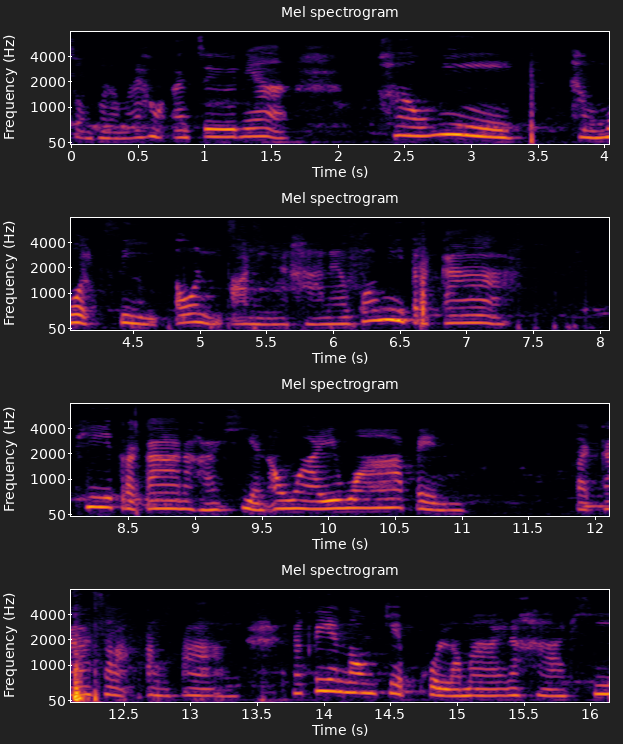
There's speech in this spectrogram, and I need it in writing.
สวนผลไม้ของอาจือเนี่ยเขามีทั้งหมด 4 ต้นตอนนี้นะคะ แล้วก็มีตะกร้าที่ตะกร้านะคะ เขียนเอาไว้ว่าเป็นตะกร้าสละต่างๆ นักเรียนลองเก็บผลไม้นะคะ ที่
